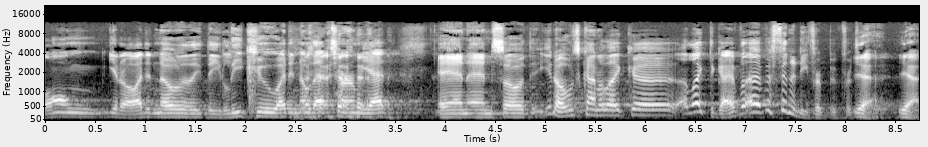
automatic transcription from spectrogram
long, you know, I didn't know the, the lekku, I didn't know that term yet. And and so you know it was kind of like uh, I like the guy. I have, I have affinity for for Yeah, yeah.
